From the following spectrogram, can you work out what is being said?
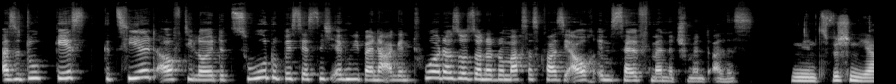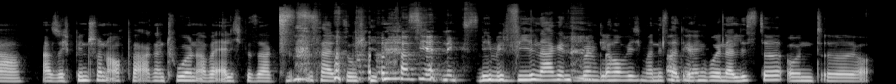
Also du gehst gezielt auf die Leute zu. Du bist jetzt nicht irgendwie bei einer Agentur oder so, sondern du machst das quasi auch im Self-Management alles. Inzwischen ja. Also ich bin schon auch bei Agenturen, aber ehrlich gesagt, es ist halt so viel. Passiert nichts. Wie mit vielen Agenturen, glaube ich. Man ist halt okay. halt irgendwo in der Liste und äh, ja,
